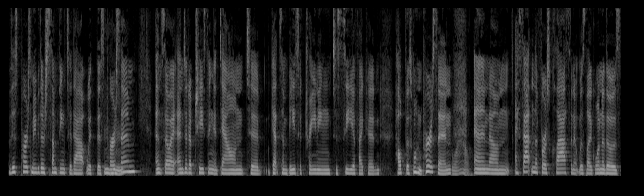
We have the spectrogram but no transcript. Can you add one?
this person, maybe there's something to that with this person. And so I ended up chasing it down to get some basic training to see if I could help this one person. Wow. And um, I sat in the first class, and it was like one of those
